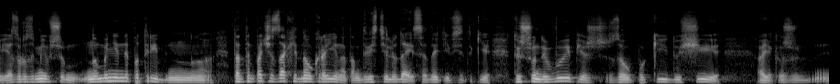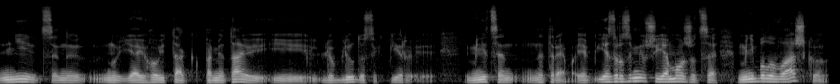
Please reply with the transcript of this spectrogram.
я зрозумів, що ну мені не потрібно. Та тим паче Західна Україна, там 200 людей сидить, і всі такі: ти що не вип'єш за упокій душі? А я кажу: ні, це не ну я його і так пам'ятаю і люблю до сих пір. І мені це не треба. Я, я зрозумів, що я можу це. Мені було важко.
